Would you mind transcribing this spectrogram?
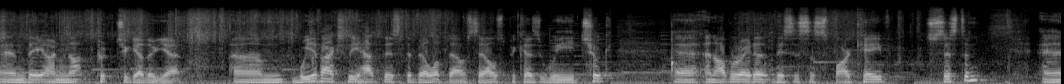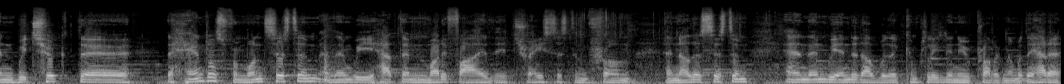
and they are not put together yet. Um, we have actually had this developed ourselves because we took uh, an operator, this is a Sparkave system, and we took the, the handles from one system and then we had them modify the tray system from another system, and then we ended up with a completely new product number. They had a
